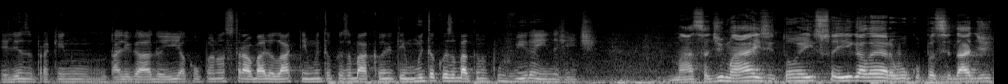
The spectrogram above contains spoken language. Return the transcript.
Beleza? Para quem não, não tá ligado aí, acompanha nosso trabalho lá, que tem muita coisa bacana e tem muita coisa bacana por vir ainda, gente. Massa demais. Então é isso aí, galera. O Ocupa Cidade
